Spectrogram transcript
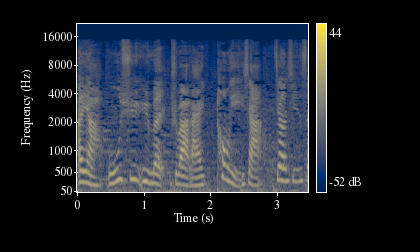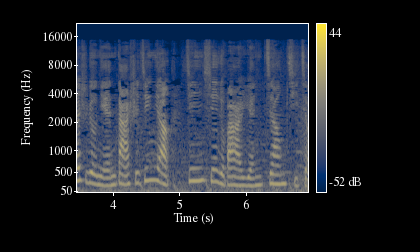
哎呀，无需郁闷是吧？来痛饮一下匠心三十六年大师精酿金星九八二原浆啤酒。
